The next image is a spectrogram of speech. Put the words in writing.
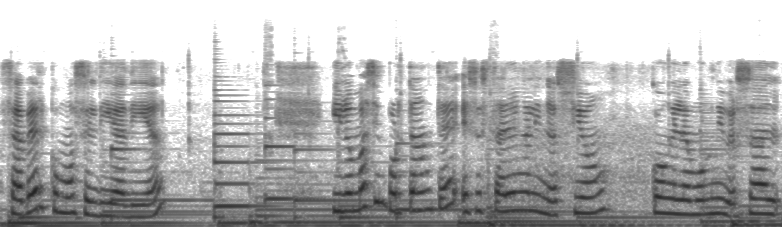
Saber cómo es el día a día. Y lo más importante es estar en alineación con el amor universal,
